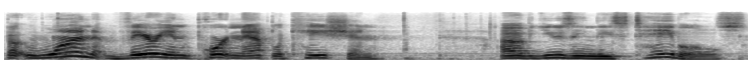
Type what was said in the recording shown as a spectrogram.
But one very important application of using these tables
